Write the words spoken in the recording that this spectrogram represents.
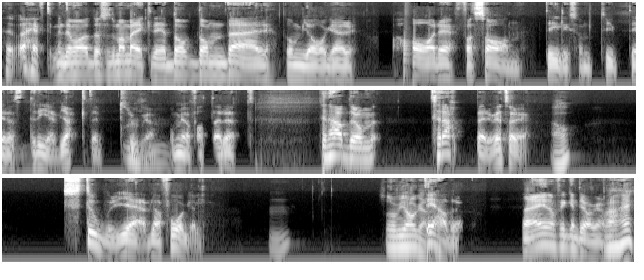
det var häftigt, men det var, alltså, man märker det, de, de där, de jagar hare, fasan. Det är liksom typ deras drevjakter, tror jag, Mhm. om jag fattar rätt. Sen hade de trapper, vet du vad det är? Ja. Stor jävla fågel. Så de jagade? Det hade de. Nej, de fick inte jaga. Nej,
